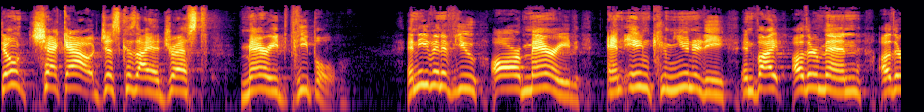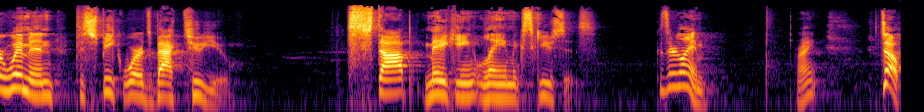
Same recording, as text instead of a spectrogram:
Don't check out just because I addressed married people. And even if you are married and in community, invite other men, other women to speak words back to you. Stop making lame excuses because they're lame, right? So,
